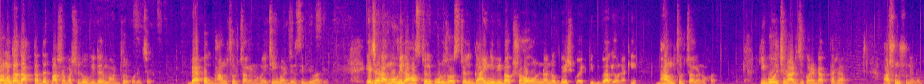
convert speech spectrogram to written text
জনতা ডাক্তারদের পাশাপাশি রোগীদের মারধর করেছে। ব্যাপক ভাঙচুর চালানো হয়েছে ইমার্জেন্সি বিভাগে এছাড়া মহিলা হস্টেল পুরুষ হস্টেল গাইনি বিভাগ সহ অন্যান্য বেশ কয়েকটি বিভাগেও নাকি ভাঙচুর চালানো হয় কি বলছেন আরজি করে ডাক্তাররা আসুন শুনে নেব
